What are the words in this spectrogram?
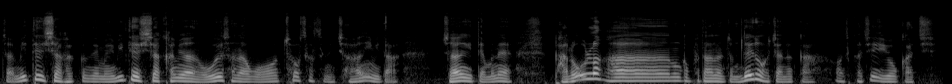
자 밑에 시작할 건데 밑에 시작하면 5일선하고 초록색 선이 저항입니다. 저항이기 때문에 바로 올라가는 것보다는 좀 내려오지 않을까 어디까지? 요까지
